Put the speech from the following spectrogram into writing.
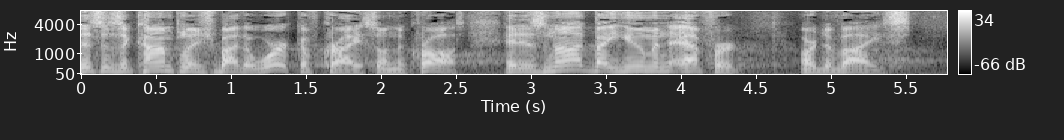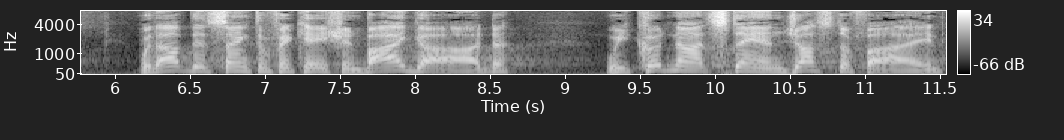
This is accomplished by the work of Christ on the cross. It is not by human effort or device. Without this sanctification by God, we could not stand justified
